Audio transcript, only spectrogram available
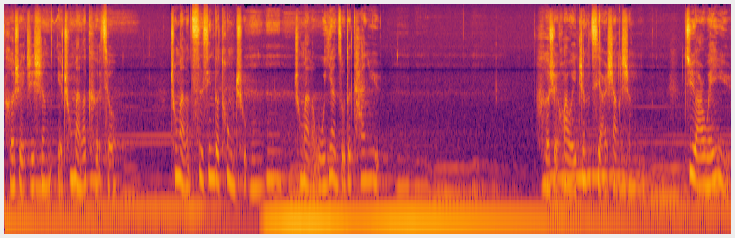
河水之声也充满了渴求，充满了刺心的痛楚，充满了无厌足的贪欲。河水化为蒸汽而上升，聚而为雨，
